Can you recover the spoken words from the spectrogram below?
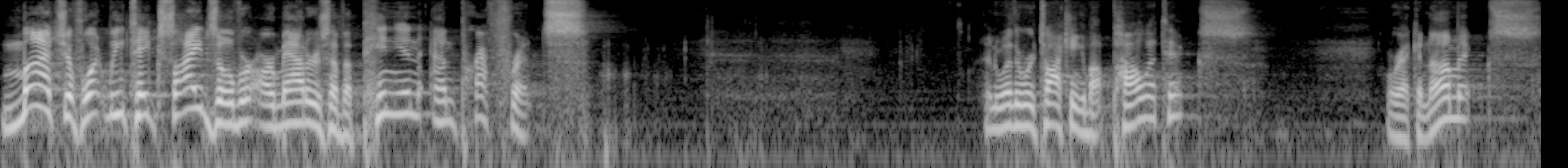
Much of what we take sides over are matters of opinion and preference. And whether we're talking about politics, or economics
